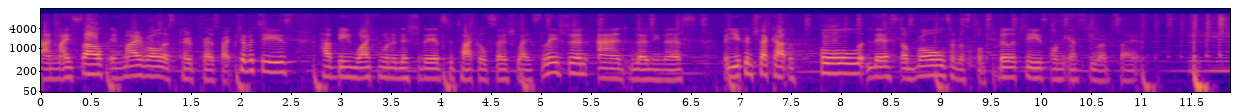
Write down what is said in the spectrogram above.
and myself in my role as co-pres for activities have been working on initiatives to tackle social isolation and loneliness but you can check out the full list of roles and responsibilities on the SU website.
